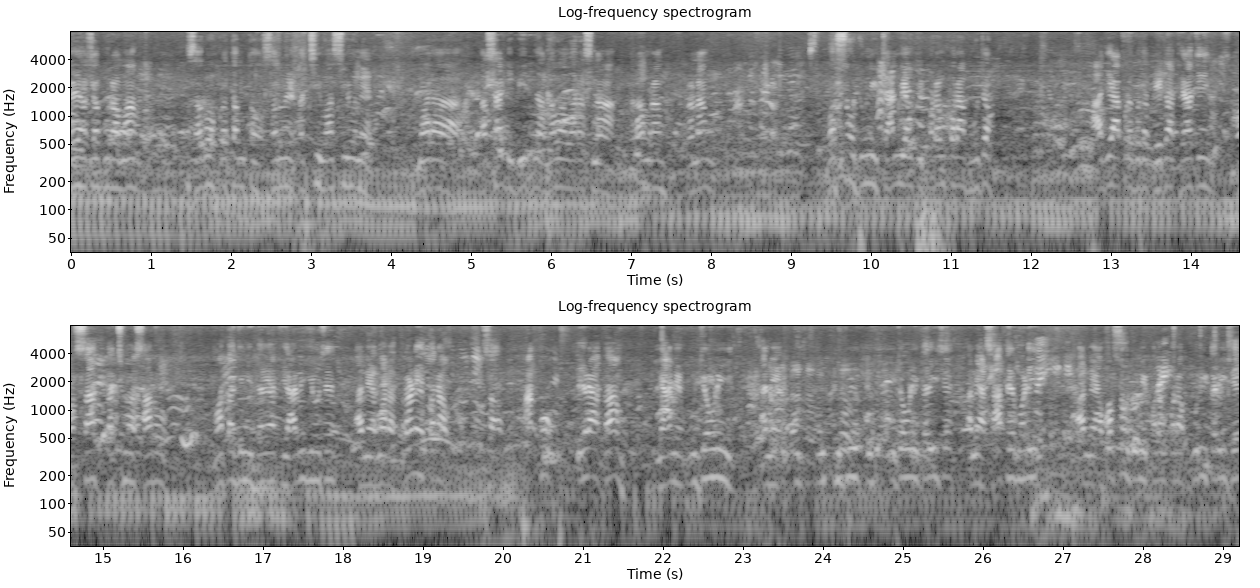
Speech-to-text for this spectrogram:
જય આશાપુરામાં સર્વપ્રથમ તો સર્વે કચ્છી વાસીઓને મારા અષાઢી બીજના નવા વર્ષના રામ રામ પ્રણામ. વર્ષો જૂની ચાલી આવતી પરંપરા મુજબ આજે આપણે બધા ભેગા થયા છીએ. વરસાદ કચ્છમાં સારો માતાજીની દયાથી આવી ગયો છે અને અમારા ત્રણેય તરાવ આખો તેરા ગામ ને આને ઉજવણી અને ઉજવણી કરી છે અને આ સાથે મળી અને આ વર્ષો જૂની પરંપરા પૂરી કરી છે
